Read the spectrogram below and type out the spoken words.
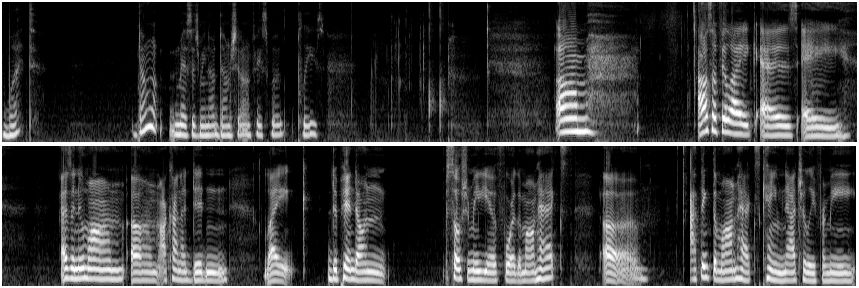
What? Don't message me no dumb shit on Facebook, please. Um I also feel like as a as a new mom, um I kind of didn't like depend on social media for the mom hacks. Um I think the mom hacks came naturally for me.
